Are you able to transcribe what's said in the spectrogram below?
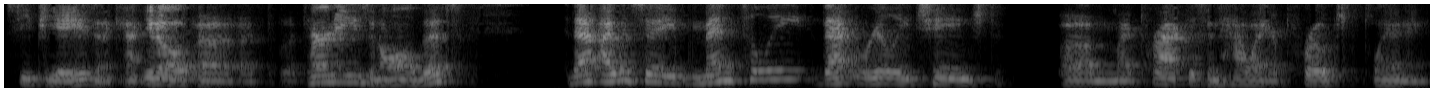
CPAs and account, you know, uh, uh, attorneys and all of this. That I would say mentally, that really changed um, my practice and how I approached planning.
